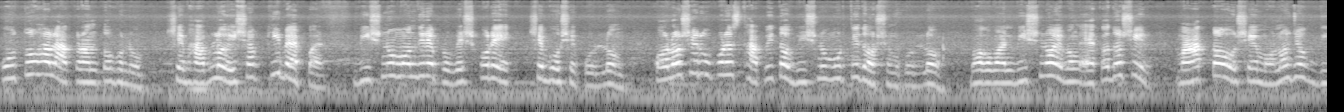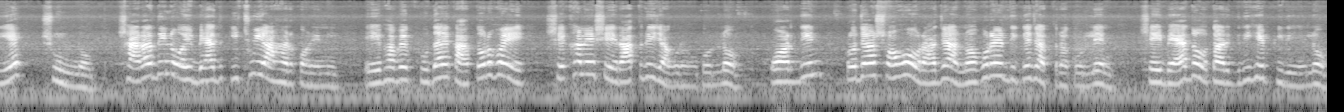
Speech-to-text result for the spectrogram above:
কৌতূহল আক্রান্ত হলো। সে ভাবলো, এসব কি ব্যাপার? বিষ্ণু মন্দিরে প্রবেশ করে সে বসে পড়ল। কলসের উপরে স্থাপিত বিষ্ণু মূর্তি দর্শন করল। ভগবান বিষ্ণু এবং একাদশীর মাহাত্ম্যও সে মনোযোগ দিয়ে শুনল। সারাদিন ওই ব্যাধ কিছুই আহার করেনি। এইভাবে ক্ষুধায় কাতর হয়ে সেখানে সে রাত্রি জাগরণ করল। পরদিন প্রজা সহ রাজা নগরের দিকে যাত্রা করলেন। সেই ব্যাধও তার গৃহে ফিরে এলো।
